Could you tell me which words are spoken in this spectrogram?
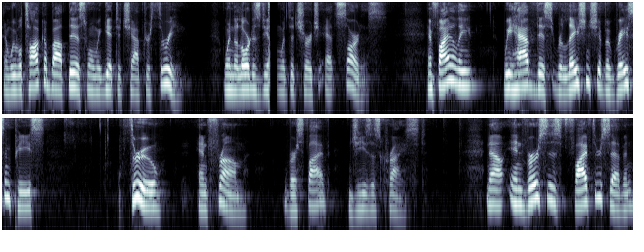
And we will talk about this when we get to chapter 3, when the Lord is dealing with the church at Sardis. And finally, we have this relationship of grace and peace through and from, verse 5, Jesus Christ. Now, in verses 5 through 7,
